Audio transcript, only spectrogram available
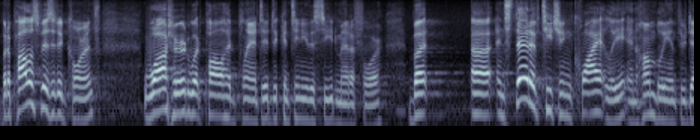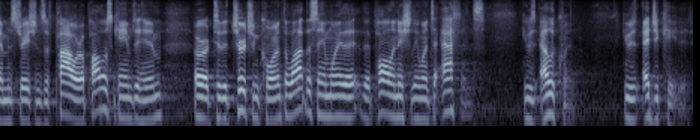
But Apollos visited Corinth, watered what Paul had planted to continue the seed metaphor, but uh, instead of teaching quietly and humbly and through demonstrations of power, Apollos came to him or to the church in Corinth a lot the same way that, that Paul initially went to Athens. He was eloquent, he was educated,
